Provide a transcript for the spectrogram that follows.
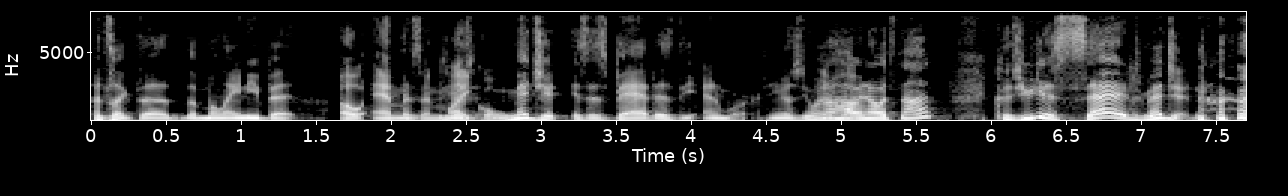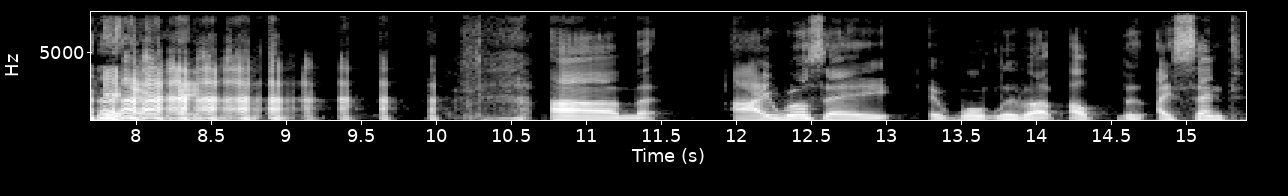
That's like the the Mulaney bit. Oh, M is in He goes, Michael. midget is as bad as the N word. He goes, You want to know how I know it's not? Because you just said midget. um, I will say it won't live up. I'll, the, I sent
